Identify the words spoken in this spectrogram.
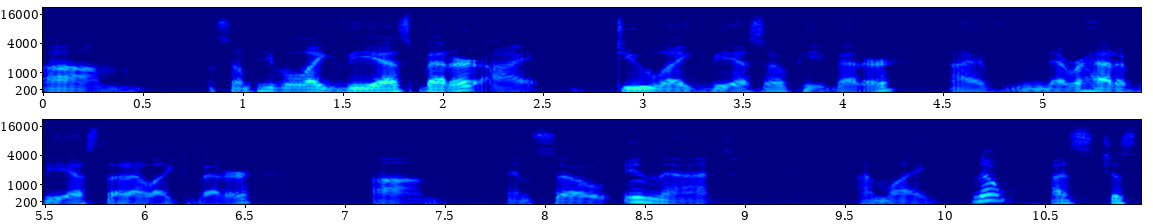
Um, some people like VS better. I do like VSOP better. I've never had a VS that I liked better. Um, and so in that, I'm like, nope, that's just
